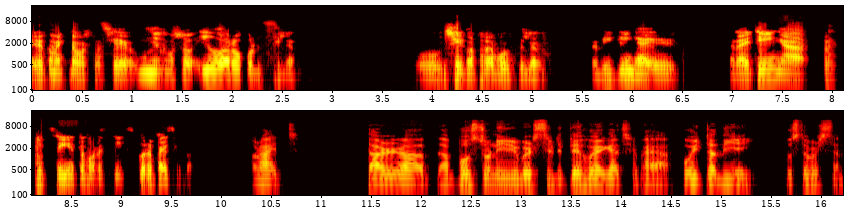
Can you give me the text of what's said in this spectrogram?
এরকম একটা অবস্থা। সে উনি অবশ্য ইউআরও করেছিলেন। তো সেই কথাটা বলছিলেন। রিডিং রাইটিং আর হচ্ছে ইয়ে তোমার সিক্স করে পাইছিল। রাইট তার বোস্টন ইউনিভার্সিটিতে হয়ে গেছে ভাইয়া, ওইটা দিয়েই। বুঝতে পারছেন?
